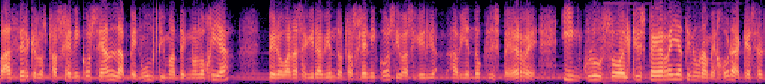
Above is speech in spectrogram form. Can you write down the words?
va a hacer que los transgénicos sean la penúltima tecnología pero van a seguir habiendo transgénicos y va a seguir habiendo CRISPR. Incluso el CRISPR ya tiene una mejora, que es el,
